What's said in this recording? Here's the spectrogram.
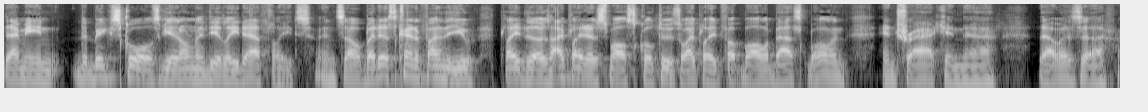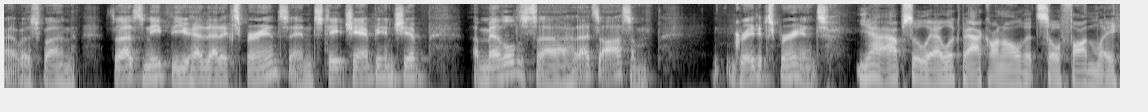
I mean, the big schools get only the elite athletes, and so. But it's kind of fun that you played those. I played at a small school too, so I played football and basketball and, and track, and uh, that was uh, that was fun. So that's neat that you had that experience and state championship uh, medals. Uh, that's awesome. Great experience. yeah, absolutely. I look back on all of it so fondly.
